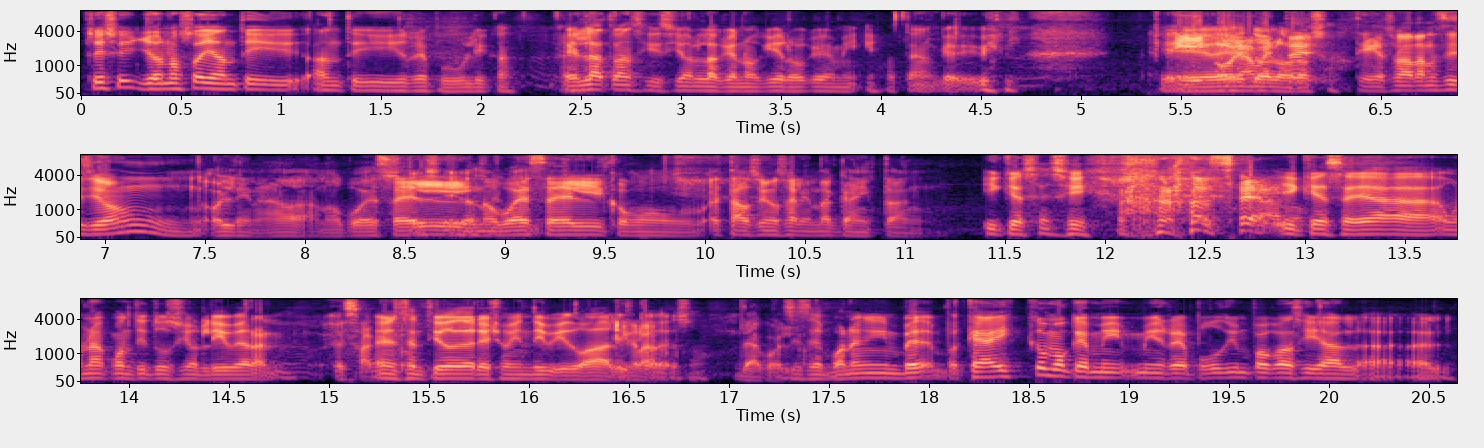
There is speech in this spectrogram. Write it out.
Sí, sí, yo no soy anti, anti república. Es la transición la que no quiero que mis hijos tengan que vivir. Que Y es obviamente dolorosa. tiene que ser una transición ordenada. No puede ser, sí, no puede ser como Estados Unidos saliendo de Afganistán. Y que se, sí. o sea, y que sea una constitución liberal. Exacto. En el sentido de derechos individuales y, Y claro, todo eso. de acuerdo. Si se ponen... Que hay como que mi, mi repudio un poco así al, al,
